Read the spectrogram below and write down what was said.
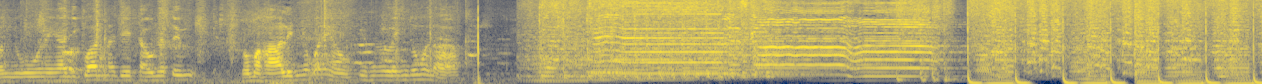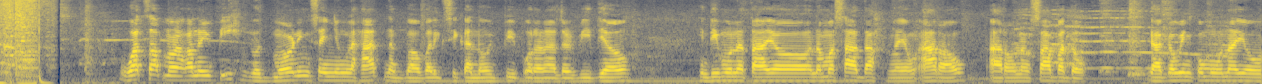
Ang una nga di kwan na di tawag na ito yung mamahalin nyo pa na yun. Yung nalaing naman ah. What's up mga Kanoypi? Good morning sa inyong lahat. Nagbabalik si Kanoypi for another video. Hindi muna tayo namasada ngayong araw, araw ng Sabado. Gagawin ko muna yung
